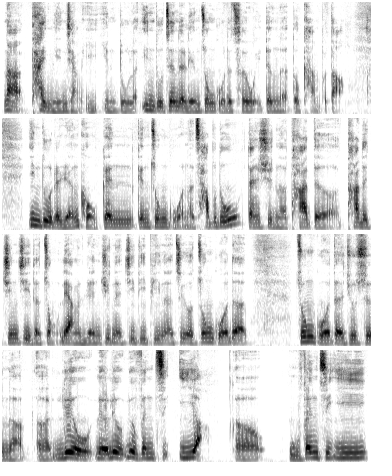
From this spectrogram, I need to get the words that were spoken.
那太勉强于印度了。印度真的连中国的车尾灯呢都看不到。印度的人口跟跟中国呢差不多，但是呢，它的它的经济的总量，人均的 GDP 呢，只有中国的中国的就是呢，呃，六六六六分之一啊，呃，五分之一，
